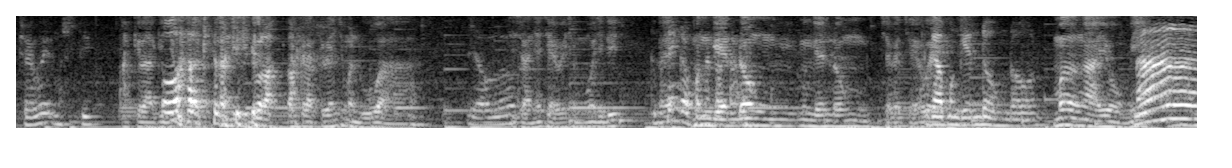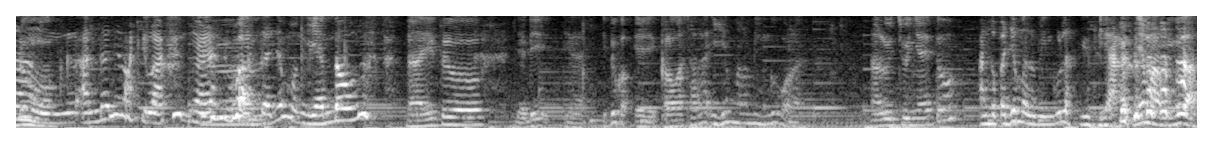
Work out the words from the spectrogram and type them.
Cewek mesti. laki-laki Oh, juga. kan laki-laki. di situ lak- laki-lakinya cuma dua Ya Allah. sisanya cewek semua jadi Saya nggak pernah menggendong menggendong cewek-cewek Enggak menggendong dong. mengayomi Nah, Aduh. Anda nih laki-laki kan bahasanya menggendong. nah itu jadi ya itu kok eh, kalau nggak salah iya malam minggu malah nah lucunya itu Anggap aja malam minggu lah gitu. ya anggapnya malam minggu lah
